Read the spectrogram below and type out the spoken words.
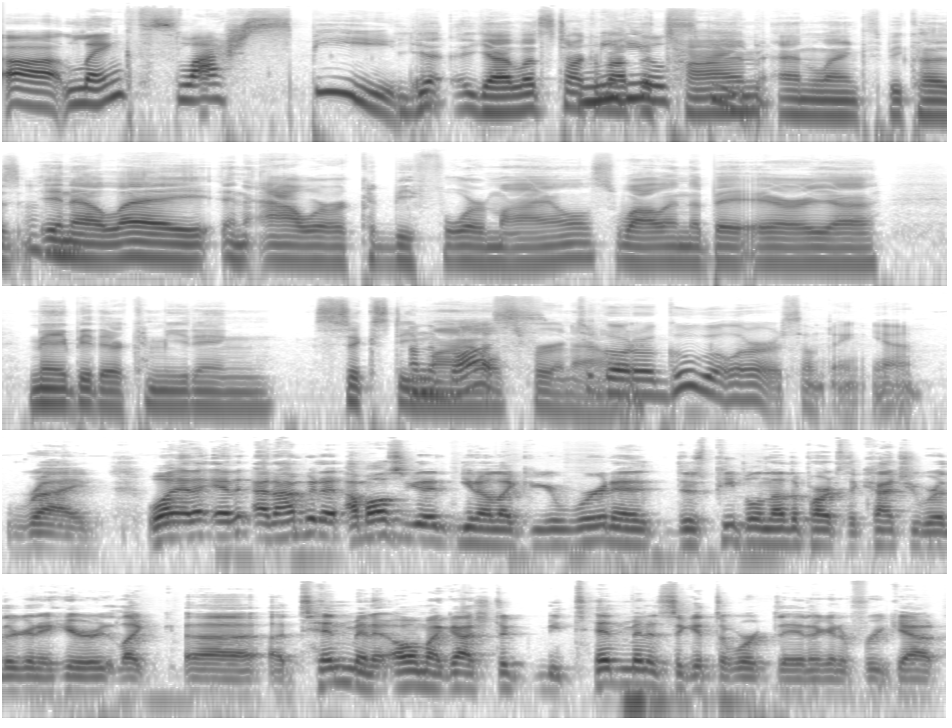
uh, length slash speed? Yeah, yeah. Let's talk about the time speed. Mm-hmm. and length because in LA, an hour could be four miles, while in the Bay Area, maybe they're commuting sixty miles for an to hour. To go to a Google or something. Yeah. Right. Well, and, and, and I'm gonna. I'm also gonna. You know, like you're, we're gonna. There's people in other parts of the country where they're gonna hear like uh, a 10 minute. Oh my gosh, it took me 10 minutes to get to work today. And they're gonna freak out.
